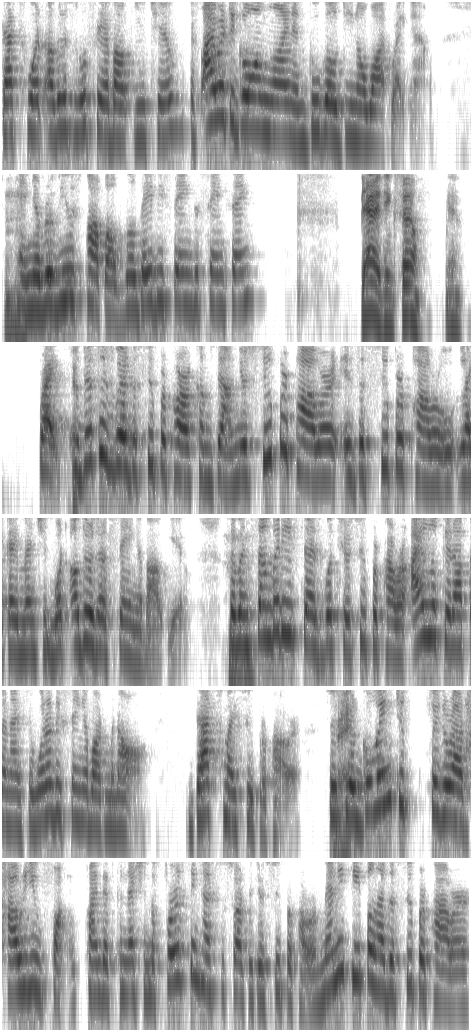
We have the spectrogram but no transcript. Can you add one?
that's what others will say about you too? If I were to go online and Google Dino Watt right now mm-hmm. and your reviews pop up, will they be saying the same thing? Yeah, I think so. Yeah. Right. So this is where the superpower comes down. Your superpower is the superpower, like I mentioned, what others are saying about you. So mm-hmm. when somebody says, What's your superpower? I look it up and I say, What are they saying about Minal? That's my superpower. So if right. you're going to figure out how do you find that connection, the first thing has to start with your superpower. Many people have the superpower,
